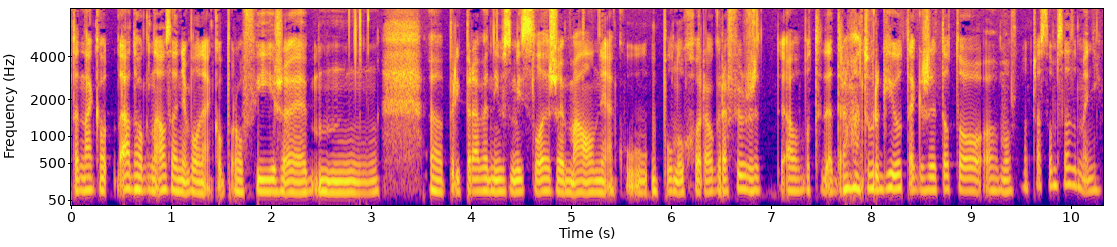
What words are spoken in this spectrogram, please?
ten ad hoc naozaj nebol nejako profí, že mm, e, pripravený v zmysle, že mal nejakú úplnú choreografiu, že, alebo teda dramaturgiu, takže toto e, možno časom sa zmení.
